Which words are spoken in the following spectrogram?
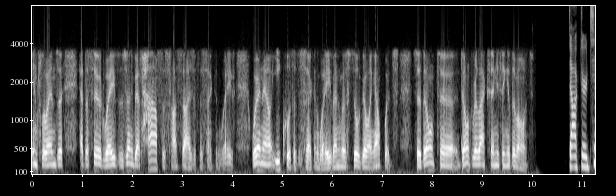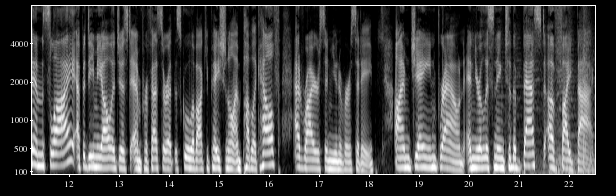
influenza had a third wave that was only about half the size of the second wave. We're now equal to the second wave, and we're still going upwards. So don't uh, don't relax anything at the moment. Dr. Tim Sly, epidemiologist and professor at the School of Occupational and Public Health at Ryerson University. I'm Jane Brown, and you're listening to the best of Fight Back.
